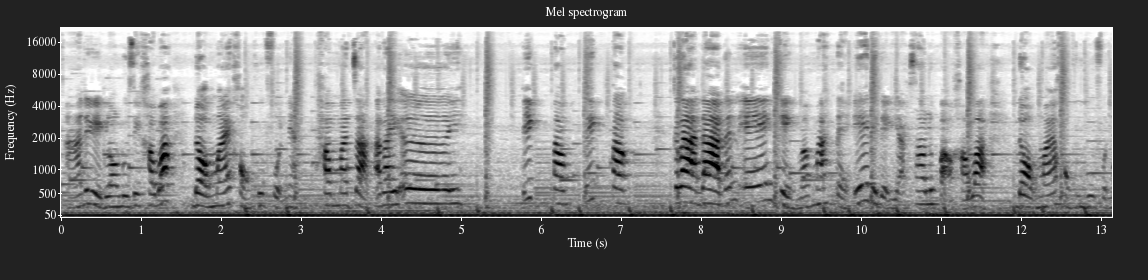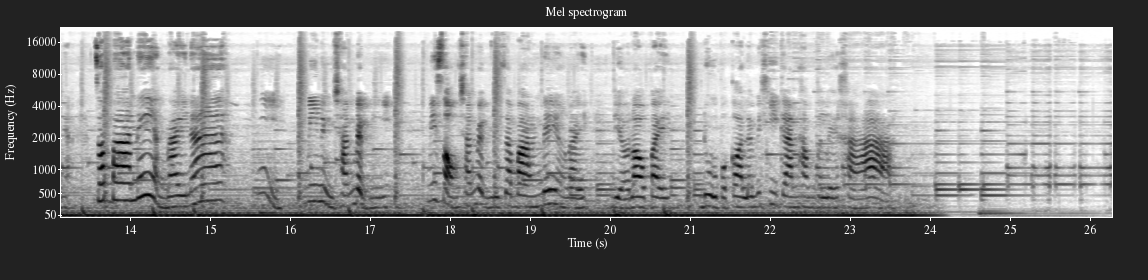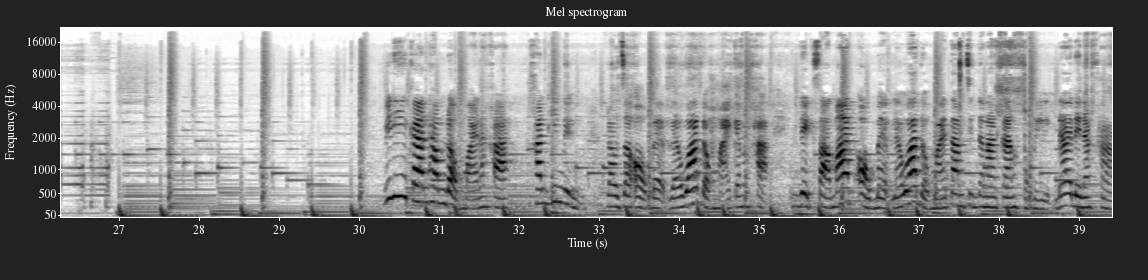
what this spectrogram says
อ่าเด็กๆลองดูสิคะว่า ดอกไม้ของครูฝนเนี่ยทำมาจากอะไรเอ่ยติ๊กตอกติ๊กตอกกระดาษนั่นเองเก่งมากๆ แต่เอ๊เด็กๆอยากทราบหรือเปล่าคะว่า ดอกไม้ของคุณครูฝนเนี่ยจะบานได้อย่างไรนะนี่มีหนึ่งชั้นแบบนี้ มีสองชั้นแบบนี้จะบานได้อย่างไร เดี๋ยวเราไปดูอุปกรณ์และวิธีการทำกันเลยค่ะ วิธีการทำดอกไม้นะคะ ขั้นที่หนึ่งเราจะออกแบบแล้วาดดอกไม้กันค่ะ เด็กสามารถออกแบบแล้วาดดอกไม้ตามจินตนาการของเด็กได้เลยนะคะ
